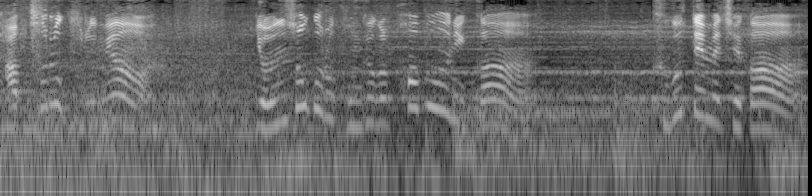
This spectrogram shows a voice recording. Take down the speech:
앞으로 구르면 연속으로 공격을 퍼부으니까 그것 때문에 제가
